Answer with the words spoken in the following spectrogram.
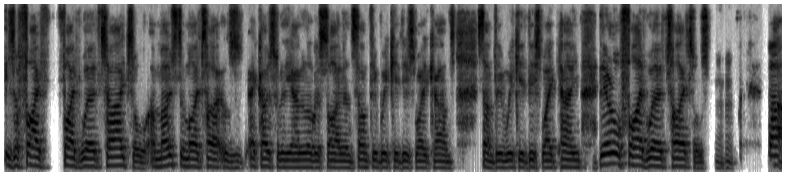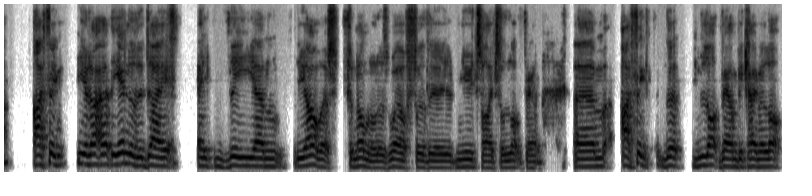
is a five five word title, and most of my titles echoes from the analog asylum. Something wicked this way comes. Something wicked this way came. They're all five word titles. Mhm. But I think you know at the end of the day, it, the um, the artwork's phenomenal as well for the new title Lockdown. Um, I think that Lockdown became a lot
